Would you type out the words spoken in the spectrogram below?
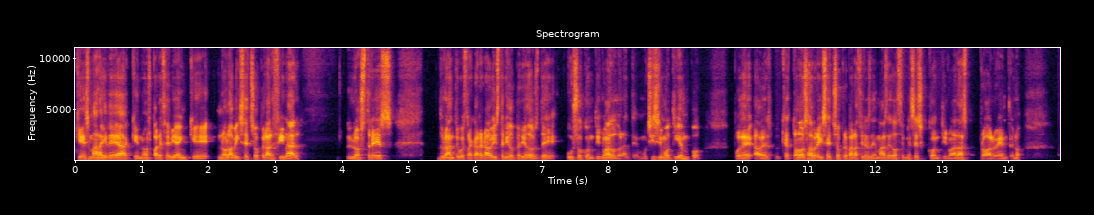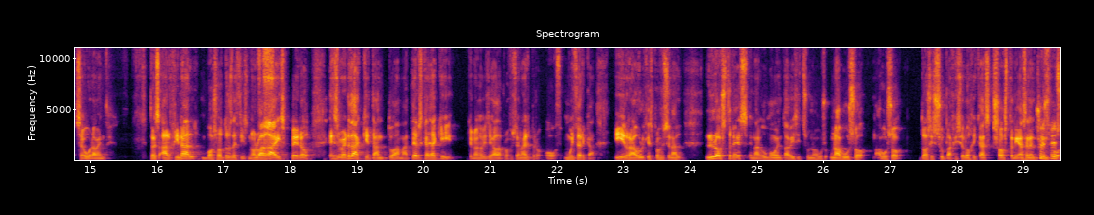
que es mala idea, que no os parece bien, que no lo habéis hecho, pero al final, los tres, durante vuestra carrera habéis tenido periodos de uso continuado durante muchísimo tiempo. Puede haber, que todos habréis hecho preparaciones de más de 12 meses continuadas, probablemente, ¿no? Seguramente. Entonces, al final, vosotros decís, no lo hagáis, pero es verdad que tanto amateurs que hay aquí, que no habéis llegado a profesionales, pero muy cerca, y Raúl, que es profesional, los tres en algún momento habéis hecho un abuso, abuso, dosis suprafisiológicas sostenidas en el tiempo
